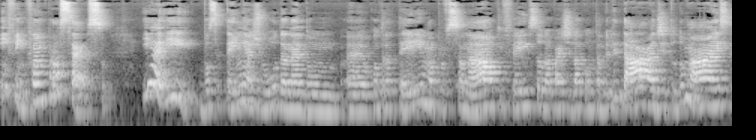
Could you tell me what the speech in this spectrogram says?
Enfim, foi um processo. E aí você tem ajuda, né? Do, é, eu contratei uma profissional que fez toda a parte da contabilidade e tudo mais.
